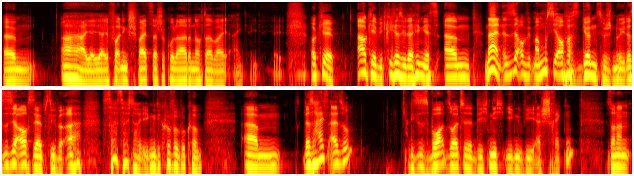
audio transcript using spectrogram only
Ähm, ah, ja, ja, vor allen Dingen Schweizer Schokolade noch dabei. Okay. Ah, okay, wie kriege ich das wieder hin jetzt? Ähm, nein, es ist ja auch, man muss ja auch was gönnen zwischendurch. Das ist ja auch Selbstliebe. Ah, so, jetzt habe ich noch irgendwie die Kurve bekommen. Ähm, das heißt also, dieses Wort sollte dich nicht irgendwie erschrecken, sondern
